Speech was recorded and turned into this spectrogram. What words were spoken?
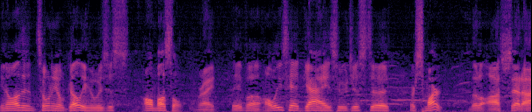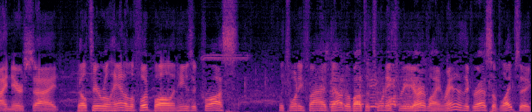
you know, other than Antonio Gully, who is just all muscle. Right. They've uh, always had guys who just uh, are smart. Little offset I near side. Peltier will handle the football, and he's across the 25 down to about the 23 yard line. Ran in the grass of Leipzig.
